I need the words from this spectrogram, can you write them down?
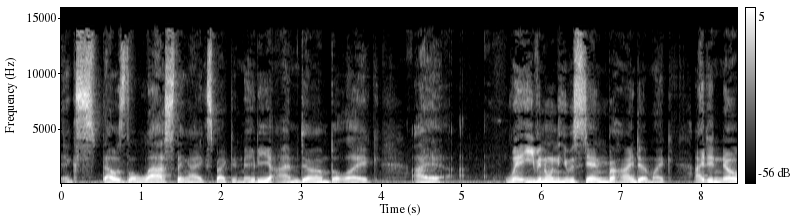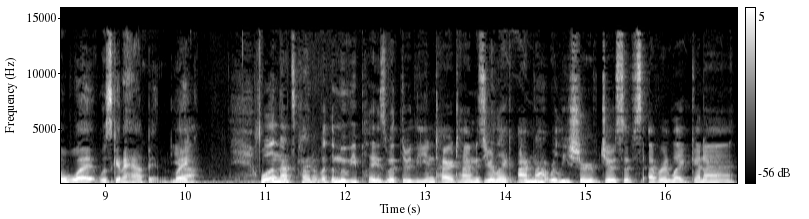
ex- that was the last thing i expected maybe i'm dumb but like i when even when he was standing behind him like i didn't know what was gonna happen yeah. like well, and that's kind of what the movie plays with through the entire time. Is you're like, I'm not really sure if Joseph's ever like gonna,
